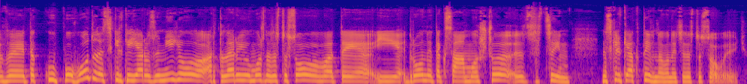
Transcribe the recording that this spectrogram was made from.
в таку погоду, наскільки я розумію, артилерію можна застосовувати і дрони так само. Що з цим? Наскільки активно вони це застосовують?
